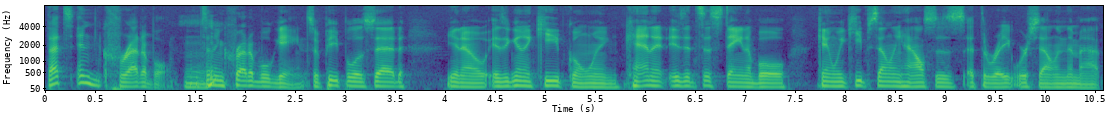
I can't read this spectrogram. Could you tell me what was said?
That's incredible. It's an mm-hmm. incredible gain. So people have said, you know, is it going to keep going? Can it? Is it sustainable? Can we keep selling houses at the rate we're selling them at?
